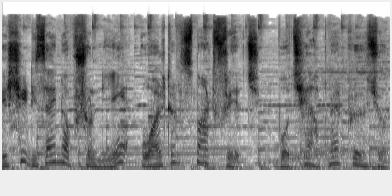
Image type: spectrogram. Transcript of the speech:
বেশি ডিজাইন অপশন নিয়ে ওয়াল্টন স্মার্ট ফ্রিজ বোঝে আপনার প্রয়োজন।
